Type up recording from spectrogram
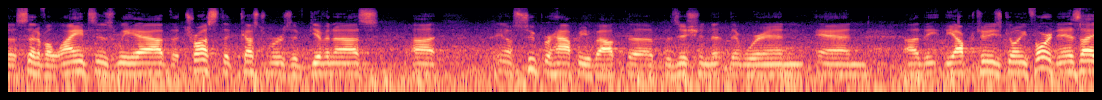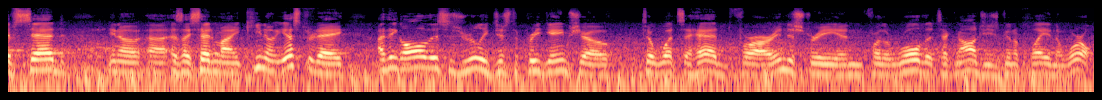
the set of alliances we have, the trust that customers have given us, uh, you know, super happy about the position that, that we're in and uh, the, the opportunities going forward. And as I've said, you know, uh, as I said in my keynote yesterday, I think all this is really just a pre-game show to what's ahead for our industry and for the role that technology is going to play in the world.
